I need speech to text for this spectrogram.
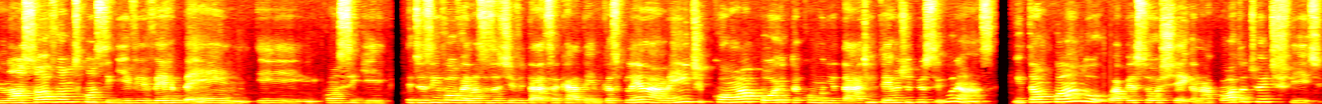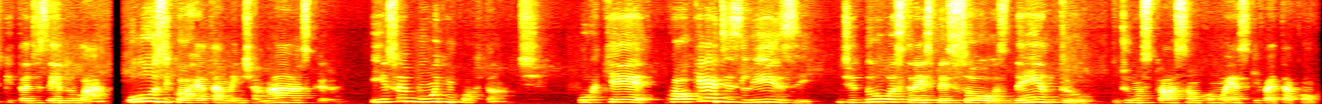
nós só vamos conseguir viver bem e conseguir desenvolver nossas atividades acadêmicas plenamente com o apoio da comunidade em termos de biossegurança. Então, quando a pessoa chega na porta de um edifício que está dizendo lá, use corretamente a máscara, isso é muito importante, porque qualquer deslize de duas, três pessoas dentro de uma situação como essa, que vai estar com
